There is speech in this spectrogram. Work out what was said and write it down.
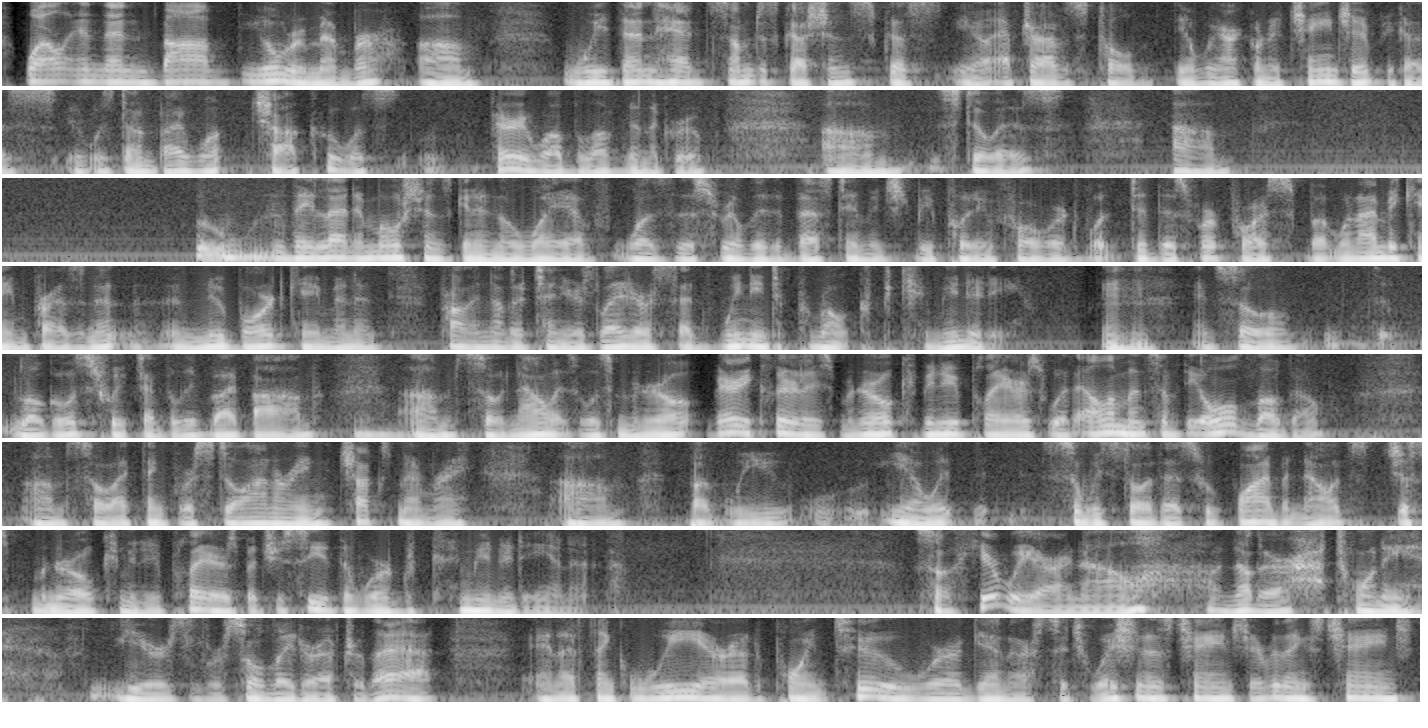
Well, and then Bob, you'll remember, um, we then had some discussions because you know after I was told you know we aren't going to change it because it was done by Chuck, who was very well beloved in the group, um, still is. Um, they let emotions get in the way of was this really the best image to be putting forward? What did this work for us? But when I became president, a new board came in, and probably another ten years later said we need to promote community. And so the logo was tweaked, I believe, by Bob. Um, so now it was Monroe, very clearly it's Monroe Community Players with elements of the old logo. Um, so I think we're still honoring Chuck's memory. Um, but we, you know, so we still have that Swoop Y, but now it's just Monroe Community Players, but you see the word community in it. So here we are now, another 20 years or so later after that. And I think we are at a point too where, again, our situation has changed, everything's changed.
